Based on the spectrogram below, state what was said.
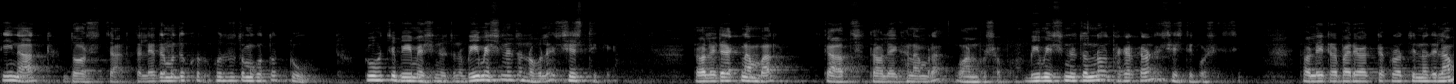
তিন, আট, দশ, চার। তাহলে এদের মধ্যে ক্ষুদ্রতম কত? টু টু হচ্ছে বি মেশিনের জন্য। বি মেশিনের জন্য হলে শেষ থেকে। তাহলে এটা এক নাম্বার কাজ। তাহলে এখানে আমরা ওয়ান বসাবো। বি মেশিনের জন্য থাকার কারণে শেষ থেকে বসেছি তাহলে এটার বাইরেও একটা ক্রস চিহ্ন দিলাম।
